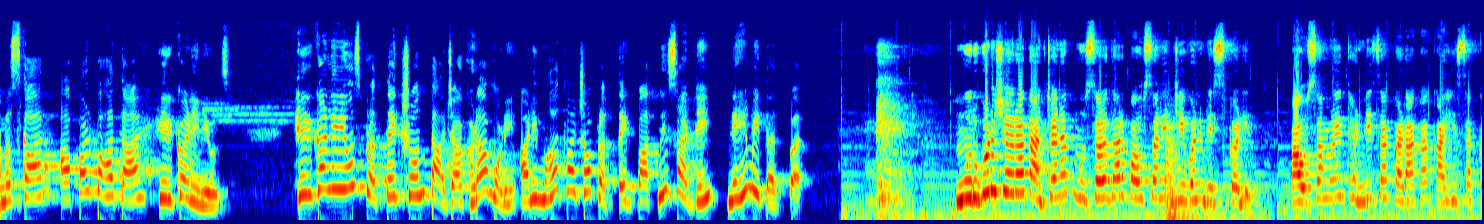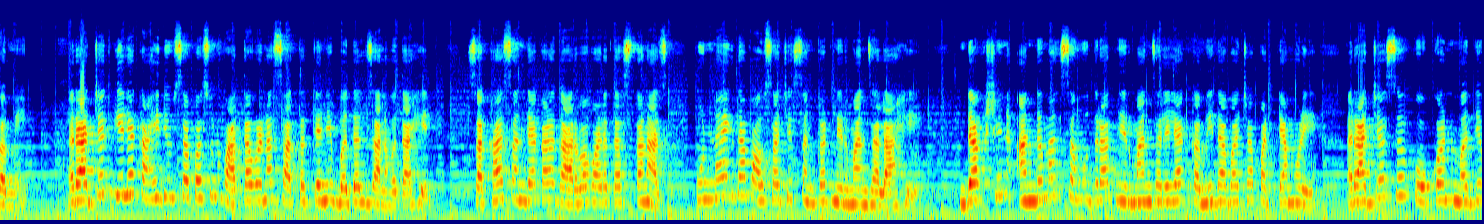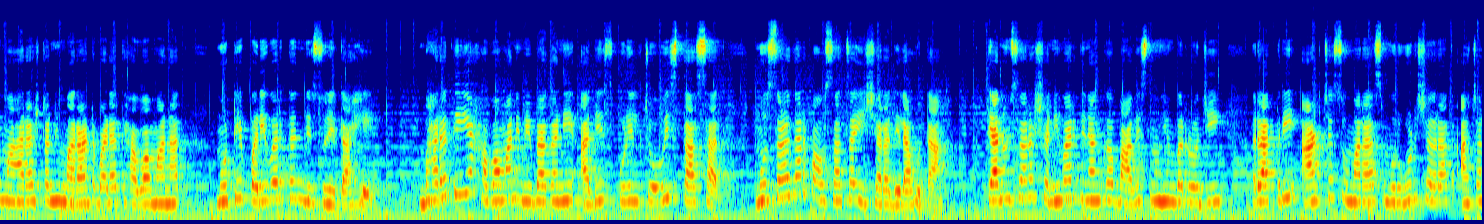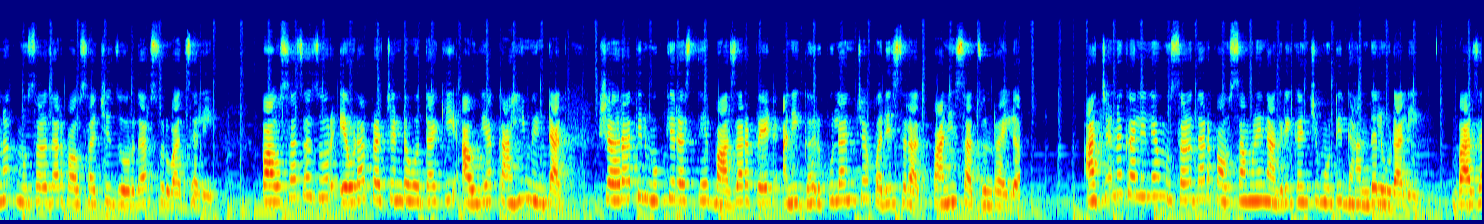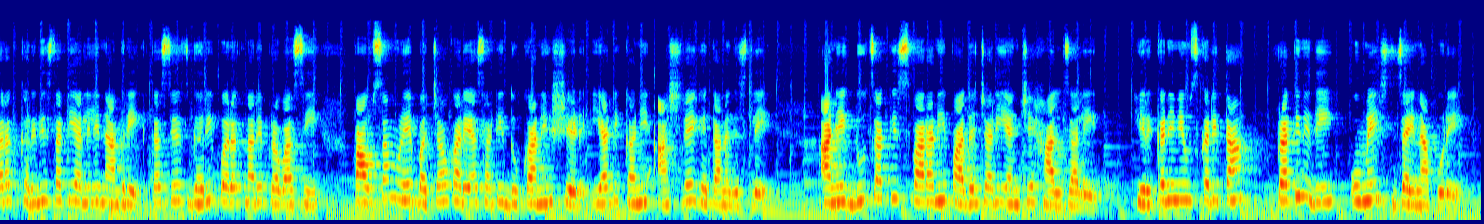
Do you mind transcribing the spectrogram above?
नमस्कार आपण पाहता हिरकणी न्यूज. हिरकणी न्यूज प्रत्येक क्षण ताज्या घडामोडी आणि महत्त्वाच्या प्रत्येक बातमीसाठी नेहमी तत्पर. मुरगुड शहरात अचानक मुसळधार पावसाने जीवन विस्कळीत. पावसामुळे थंडीचा कडाका काहीसा कमी. राज्यात गेल्या काही दिवसापासून वातावरणात सातत्याने बदल जाणवत आहेत. सकाळ संध्याकाळ गारवा वाढत असतानाच पुन्हा एकदा पावसाचे संकट निर्माण झालं आहे. दक्षिण अंदमान समुद्रात निर्माण झालेल्या कमी दाबाच्या पट्ट्यामुळे राज्यासह कोकण मध्य महाराष्ट्र आणि मराठवाड्यात हवामानात मोठे परिवर्तन दिसून येत आहे. भारतीय हवामान विभागाने आधीच पुढील चोवीस तासात मुसळधार पावसाचा इशारा दिला होता. त्यानुसार शनिवार दिनांक बावीस नोव्हेंबर रोजी रात्री आठच्या सुमारास मुरगुड शहरात अचानक मुसळधार पावसाची जोरदार सुरुवात झाली. पावसाचा जोर एवढा प्रचंड होता की अवघ्या काही मिनिटात शहरातील मुख्य रस्ते बाजारपेठ आणि घरकुलांच्या परिसरात पाणी साचून राहिलं. अचानक आलेल्या मुसळधार पावसामुळे नागरिकांची मोठी धांदल उडाली. बाजारात खरेदीसाठी आलेले नागरिक तसेच घरी परतणारे प्रवासी पावसामुळे बचाव कार्यासाठी दुकाने शेड या ठिकाणी आश्रय घेताना दिसले. अनेक दुचाकी स्वार आणि पादचारी यांचे हाल झाले. हिरकणी न्यूज करिता प्रतिनिधी उमेश जैनापुरे.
